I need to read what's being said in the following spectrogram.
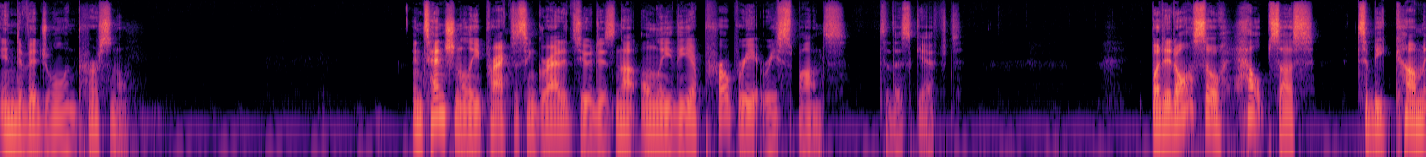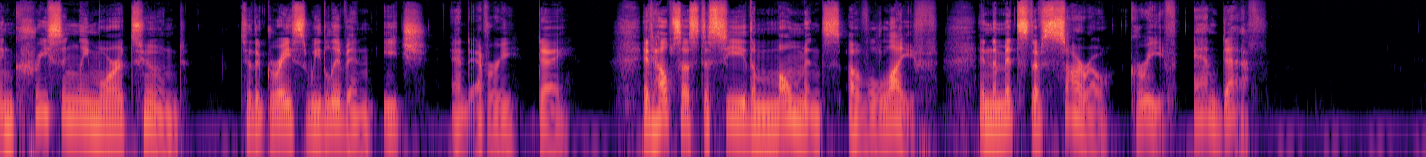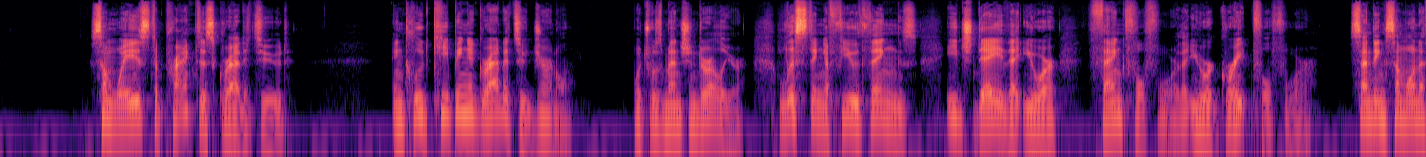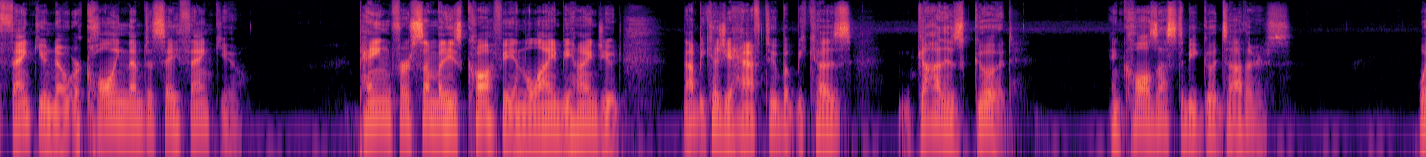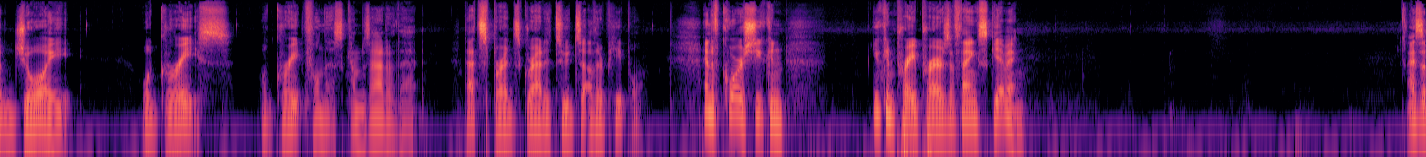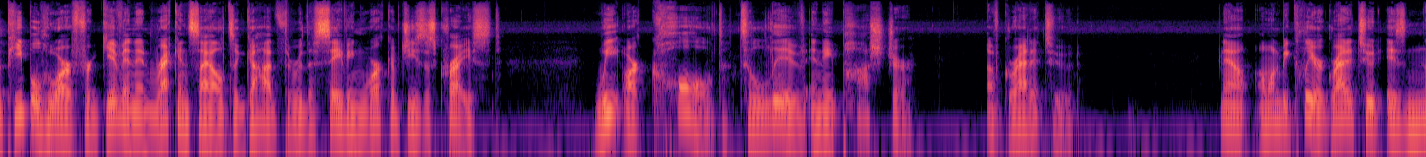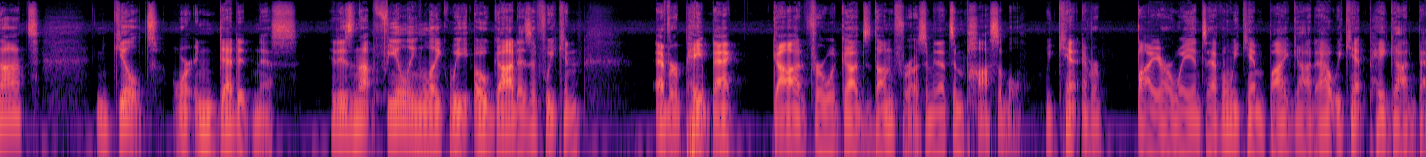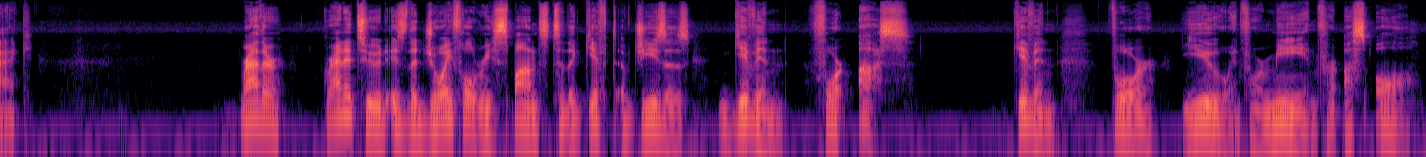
individual and personal. Intentionally practicing gratitude is not only the appropriate response to this gift, but it also helps us to become increasingly more attuned to the grace we live in each and every day. It helps us to see the moments of life in the midst of sorrow, grief, and death. Some ways to practice gratitude include keeping a gratitude journal, which was mentioned earlier, listing a few things each day that you are thankful for, that you are grateful for, sending someone a thank you note or calling them to say thank you, paying for somebody's coffee in the line behind you, not because you have to, but because God is good and calls us to be good to others. What joy, what grace, what gratefulness comes out of that that spreads gratitude to other people. And of course, you can you can pray prayers of thanksgiving. As a people who are forgiven and reconciled to God through the saving work of Jesus Christ, we are called to live in a posture of gratitude. Now, I want to be clear gratitude is not guilt or indebtedness. It is not feeling like we owe God as if we can ever pay back God for what God's done for us. I mean, that's impossible. We can't ever buy our way into heaven. We can't buy God out. We can't pay God back. Rather, gratitude is the joyful response to the gift of Jesus given for us, given for you and for me and for us all.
